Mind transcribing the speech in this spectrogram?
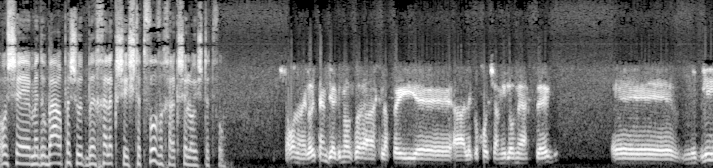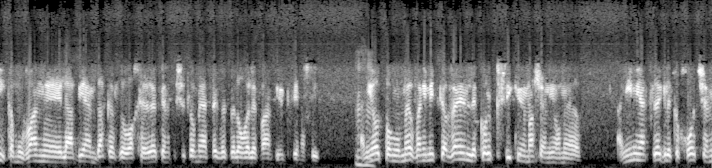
או שמדובר פשוט בחלק שהשתתפו וחלק שלא השתתפו? שרון, אני לא אתן דיאגנוזה כלפי uh, הלקוחות שאני לא מייצג. מבלי כמובן להביע עמדה כזו או אחרת, אני פשוט לא מייצג וזה לא רלוונטי מבחינתי. Mm-hmm. אני עוד פעם אומר, ואני מתכוון לכל פסיק ממה שאני אומר. אני מייצג לקוחות שאני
